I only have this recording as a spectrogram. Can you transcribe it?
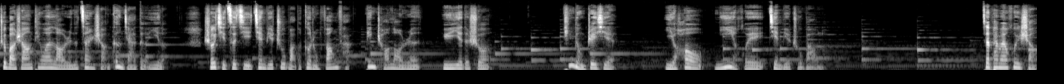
珠宝商听完老人的赞赏，更加得意了，说起自己鉴别珠宝的各种方法，并朝老人愉悦的说：“听懂这些，以后你也会鉴别珠宝了。”在拍卖会上，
